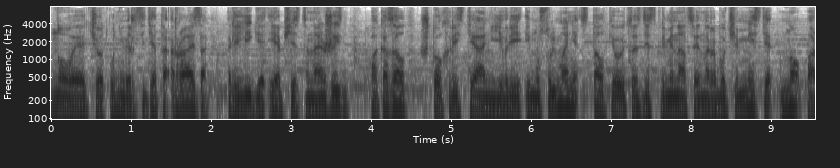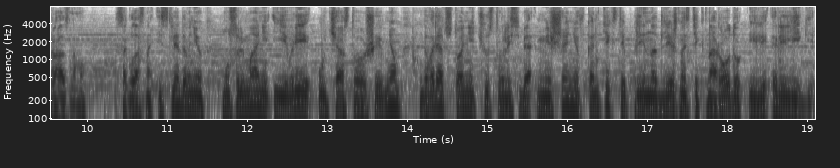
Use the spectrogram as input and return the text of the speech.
Новый отчет университета Райза «Религия и общественная жизнь» показал, что христиане, евреи и мусульмане сталкиваются с дискриминацией на рабочем месте, но по-разному. Согласно исследованию, мусульмане и евреи, участвовавшие в нем, говорят, что они чувствовали себя мишенью в контексте принадлежности к народу или религии.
